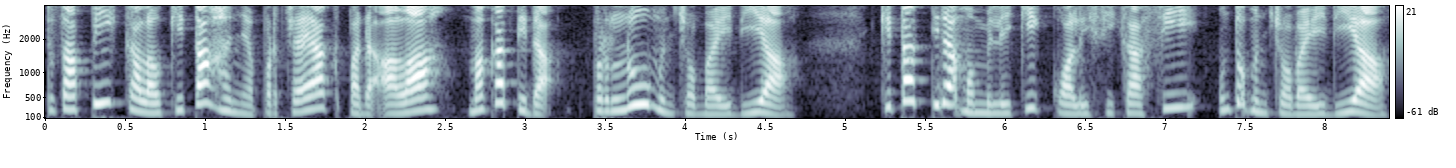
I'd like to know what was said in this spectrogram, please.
Tetapi kalau kita hanya percaya kepada Allah, maka tidak perlu mencobai Dia. Kita tidak memiliki kualifikasi untuk mencobai Dia,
